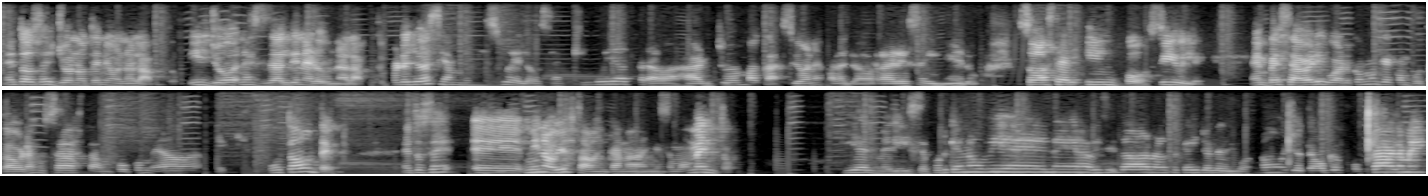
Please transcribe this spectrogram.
entonces yo no tenía una laptop y yo necesitaba el dinero de una laptop. Pero yo decía en Venezuela, o sea, ¿qué voy a trabajar yo en vacaciones para yo ahorrar ese dinero? Eso va a ser imposible. Empecé a averiguar como que computadoras usadas tampoco me daban, o todo un tema. Entonces, eh, mi novio estaba en Canadá en ese momento. Y él me dice, ¿por qué no vienes a visitarme? No sé qué. Y yo le digo, no, yo tengo que enfocarme,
